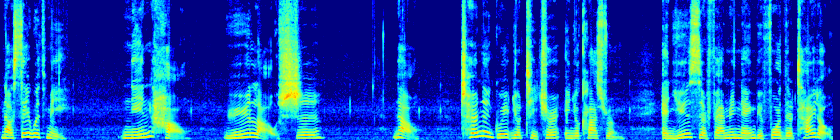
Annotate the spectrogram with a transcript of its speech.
Now say with me. 您好,于老师. Now, turn and greet your teacher in your classroom and use their family name before their title.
